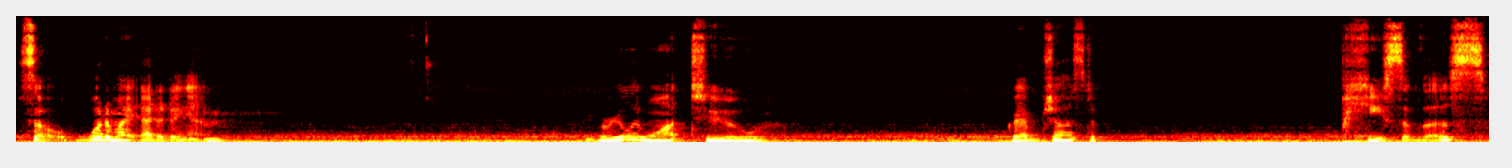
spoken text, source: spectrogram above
So what am I editing in? I really want to grab just a piece of this.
